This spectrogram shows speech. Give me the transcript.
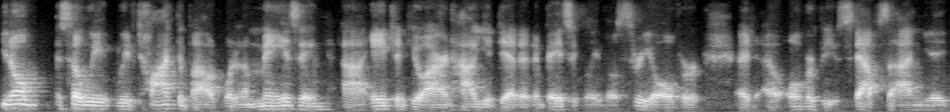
you know so we we've talked about what an amazing uh, agent you are and how you did it, and basically those three over uh, overview steps on you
